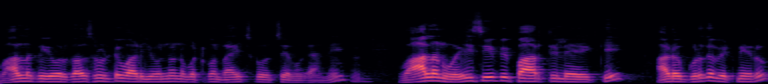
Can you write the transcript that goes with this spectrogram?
వాళ్ళకు ఎవరికి అవసరం ఉంటే వాడు ఎవరినన్నా పట్టుకొని రాయించుకోవచ్చేమో కానీ వాళ్ళను వైసీపీ పార్టీలోకి అడుగు గుడక పెట్టినారు.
